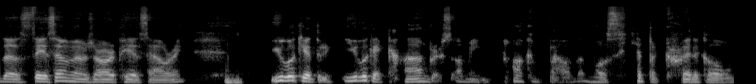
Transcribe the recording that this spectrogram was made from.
the state assembly members are already paid a salary. Mhm. You look at the you look at Congress. I mean, talk about the most hypocritical.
